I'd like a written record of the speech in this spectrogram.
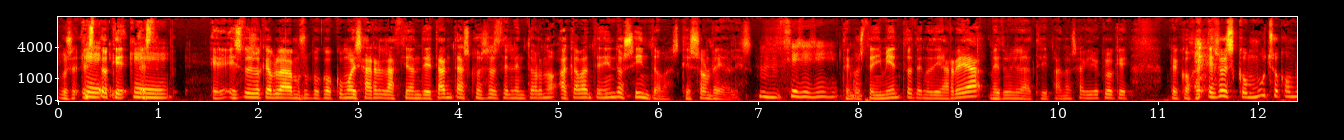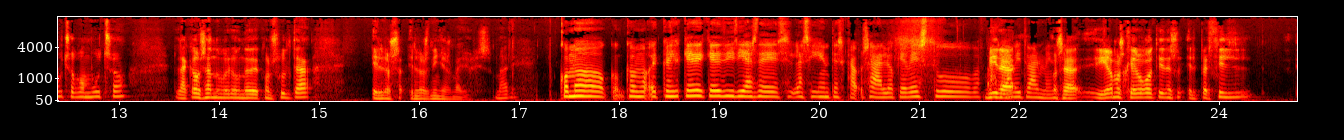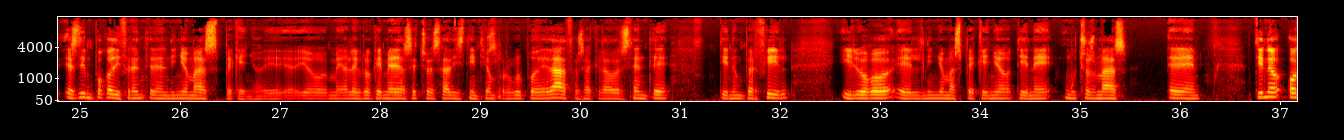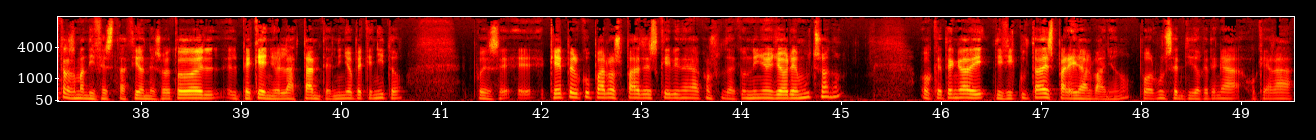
Pues esto, que, eh, esto, es lo que hablábamos un poco, cómo esa relación de tantas cosas del entorno acaban teniendo síntomas que son reales. Sí, sí, sí. Tengo estreñimiento, tengo diarrea, me duele la tripa. ¿no? O sea, que yo creo que recoger. Eso es con mucho, con mucho, con mucho la causa número uno de consulta en los, en los niños mayores. ¿vale? ¿Cómo, cómo qué, qué, dirías de las siguientes causas? O sea, lo que ves tú Mira, habitualmente. O sea, digamos que luego tienes el perfil es de un poco diferente en el niño más pequeño. Eh, yo me alegro que me hayas hecho esa distinción por grupo de edad, o sea que el adolescente tiene un perfil y luego el niño más pequeño tiene muchos más, eh, tiene otras manifestaciones, sobre todo el, pequeño, el lactante, el niño pequeñito. Pues, eh, ¿qué preocupa a los padres que vienen a la consulta? Que un niño llore mucho, ¿no? O que tenga dificultades para ir al baño, ¿no? Por un sentido que tenga o que haga,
